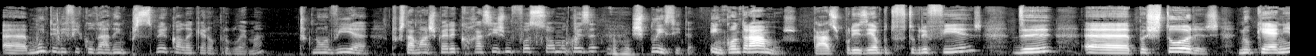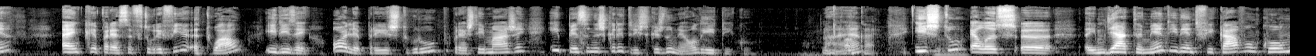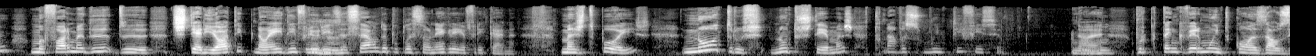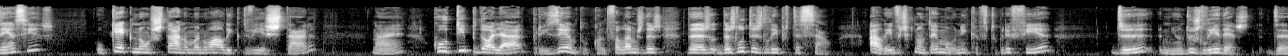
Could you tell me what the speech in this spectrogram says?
uh, muita dificuldade em perceber qual é que era o problema, porque não havia, porque estavam à espera que o racismo fosse só uma coisa uhum. explícita. Encontramos casos, por exemplo, de fotografias de uh, pastores no Quénia, em que aparece a fotografia atual e dizem: olha para este grupo, para esta imagem e pensa nas características do Neolítico. Não é? Okay. Isto elas uh, imediatamente identificavam como uma forma de, de, de estereótipo, não é? E de inferiorização uhum. da população negra e africana. Mas depois, noutros, noutros temas, tornava-se muito difícil. Não é? Uhum. Porque tem que ver muito com as ausências, o que é que não está no manual e que devia estar, não é? com o tipo de olhar, por exemplo, quando falamos das, das, das lutas de libertação. Há livros que não têm uma única fotografia de nenhum dos líderes de,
